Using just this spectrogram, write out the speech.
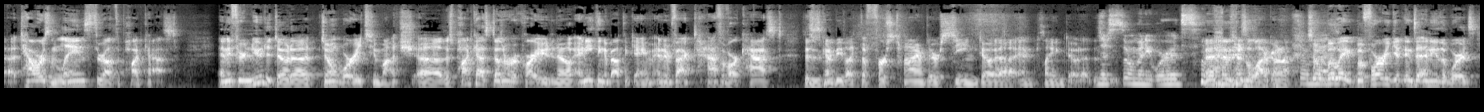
uh, towers, and lanes throughout the podcast. And if you're new to Dota, don't worry too much. Uh, this podcast doesn't require you to know anything about the game, and in fact, half of our cast. This is going to be like the first time they're seeing Dota and playing Dota. This There's so many words. There's a lot going on. So So, but wait, before we get into any of the words,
